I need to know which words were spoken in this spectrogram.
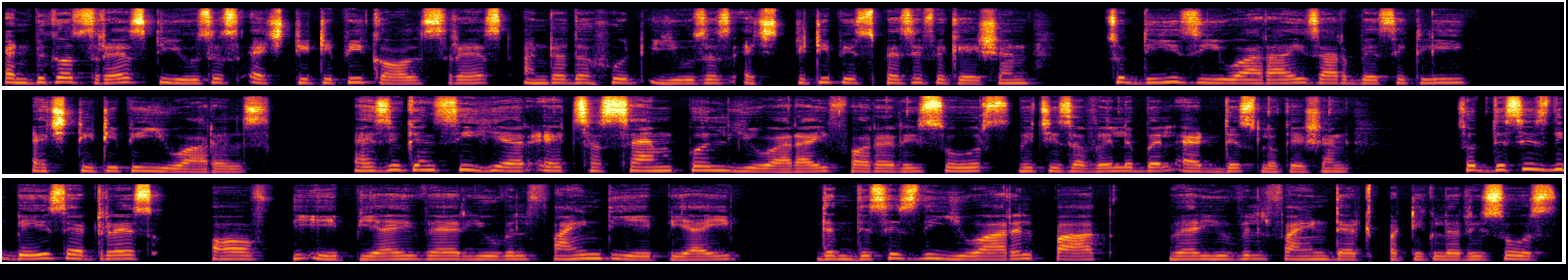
And because REST uses HTTP calls, REST under the hood uses HTTP specification. So these URIs are basically HTTP URLs. As you can see here, it's a sample URI for a resource which is available at this location. So this is the base address of the API where you will find the API. Then this is the URL path where you will find that particular resource.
